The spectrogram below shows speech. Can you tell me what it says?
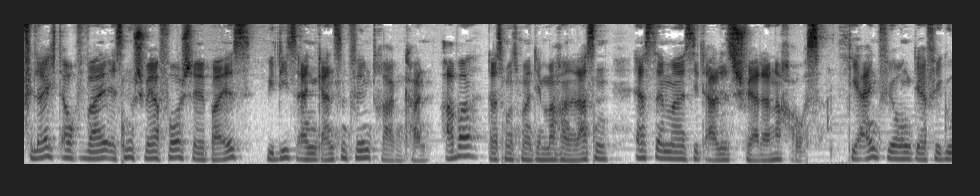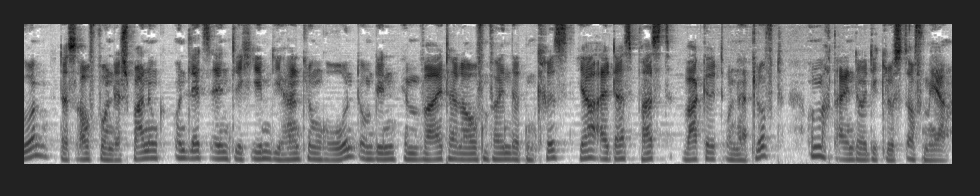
Vielleicht auch, weil es nur schwer vorstellbar ist, wie dies einen ganzen Film tragen kann. Aber das muss man dem Machern lassen. Erst einmal sieht alles schwer danach aus. Die Einführung der Figuren, das Aufbauen der Spannung und letztendlich eben die Handlung rund um den im Weiterlaufen verhinderten Chris ja, all das passt, wackelt und hat Luft und macht eindeutig Lust auf mehr.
